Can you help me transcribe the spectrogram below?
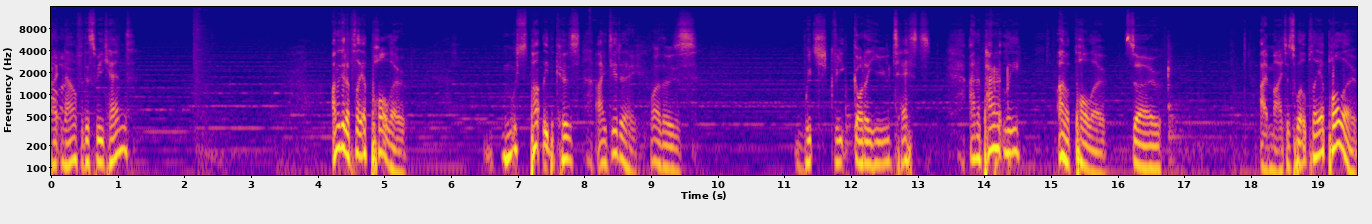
right now for this weekend, I'm gonna play Apollo. Most partly because I did a one of those which Greek god are you tests, and apparently I'm Apollo, so I might as well play Apollo.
